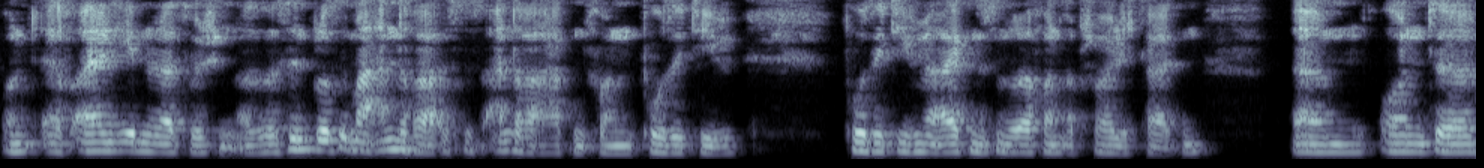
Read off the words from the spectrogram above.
Und auf allen Ebenen dazwischen. Also es sind bloß immer andere, es ist andere Arten von positiven, positiven Ereignissen oder von Abscheulichkeiten. Ähm, und, äh,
